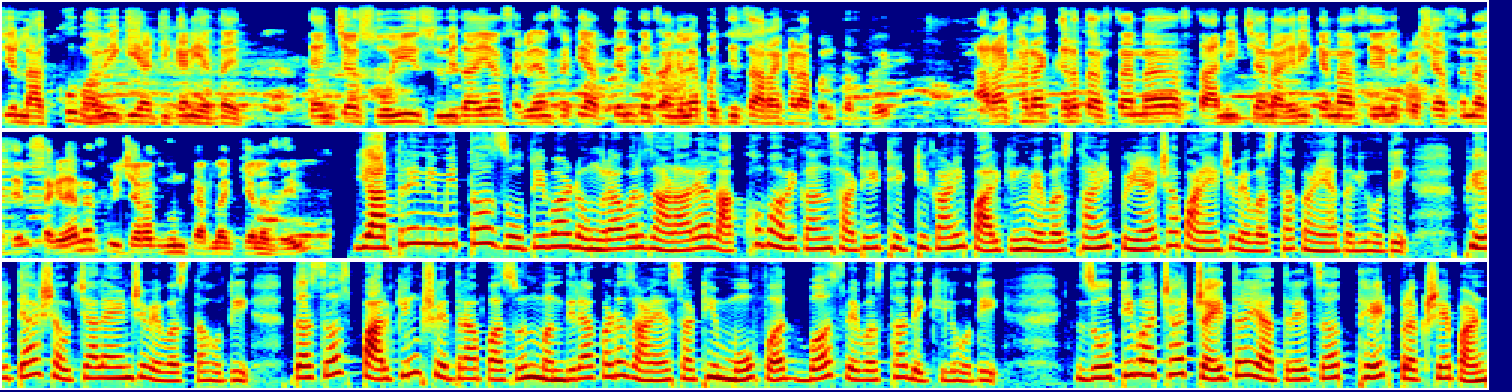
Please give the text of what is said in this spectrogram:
जे लाखो भाविक या ठिकाणी येत आहेत त्यांच्या सोयी सुविधा या सगळ्यांसाठी अत्यंत चांगल्या पद्धतीचा आराखडा आपण करतोय. आराखडा करत असताना स्थानिकच्या नागरिकांना असेल प्रशासन असेल सगळ्यांनाच विचारात घेऊन करला केला जाईल. यात्रेनिमित्त ज्योतिबा डोंगरावर जाणाऱ्या लाखो भाविकांसाठी ठिकठिकाणी पार्किंग व्यवस्था आणि पिण्याच्या पाण्याची व्यवस्था करण्यात आली होती. फिरत्या शौचालयांची व्यवस्था होती. तसंच पार्किंग क्षेत्रापासून मंदिराकडे जाण्यासाठी मोफत बस व्यवस्था देखील होती. ज्योतिबाच्या चैत्र यात्रेचं थेट प्रक्षेपण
